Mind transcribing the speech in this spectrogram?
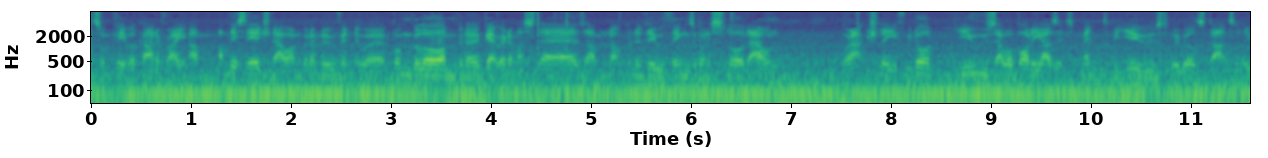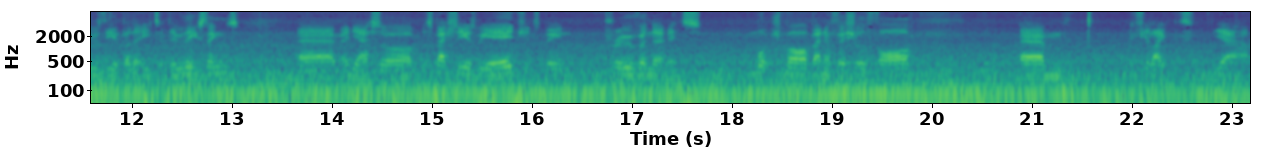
some people kind of right. I'm, I'm this age now. I'm going to move into a bungalow. I'm going to get rid of my stairs. I'm not going to do things. I'm going to slow down. Where actually, if we don't use our body as it's meant to be used, we will start to lose the ability to do these things. Um, and yeah, so especially as we age, it's been proven that it's much more beneficial for, um, if you like, yeah,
